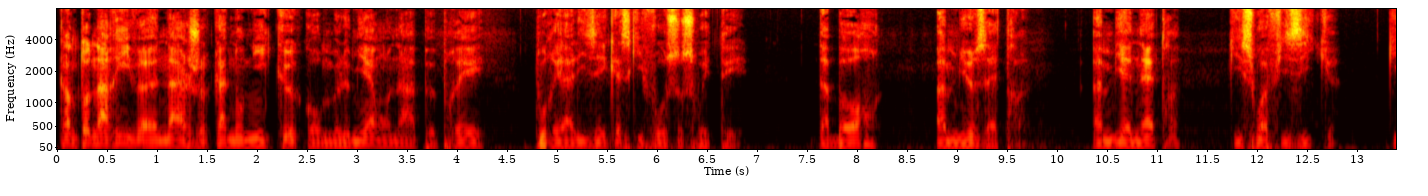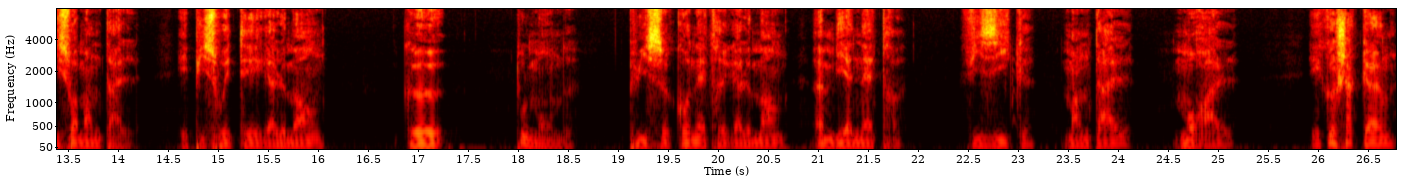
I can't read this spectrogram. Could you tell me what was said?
quand on arrive à un âge canonique comme le mien, on a à peu près tout réaliser, qu'est-ce qu'il faut se souhaiter D'abord, un mieux-être, un bien-être qui soit physique, qui soit mental. Et puis souhaiter également que tout le monde puisse connaître également un bien-être physique, mentale, morale, et que chacun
